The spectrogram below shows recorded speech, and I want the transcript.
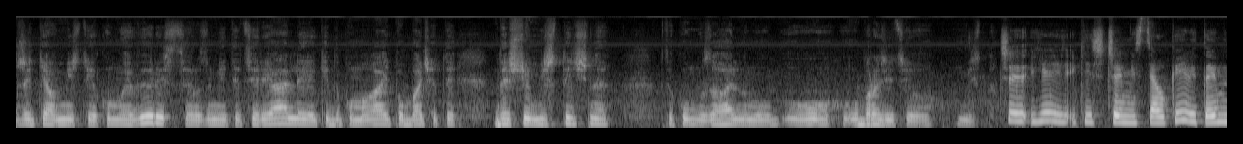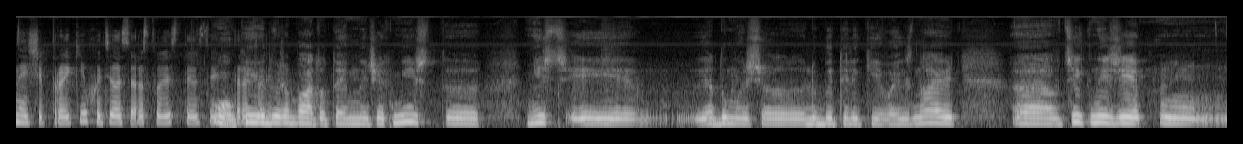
життя в місті, якому я виріс, це розумієте, ці реалії, які допомагають побачити дещо містичне в такому загальному образі цього міста. Чи є якісь ще місця у Києві таємничі, про які б хотілося розповісти у цій О, літературі? Києві дуже багато таємничих міст, е, місць, і я думаю, що любителі Києва їх знають. Е, В цій книзі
